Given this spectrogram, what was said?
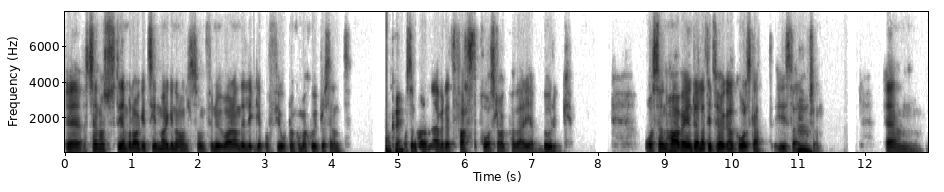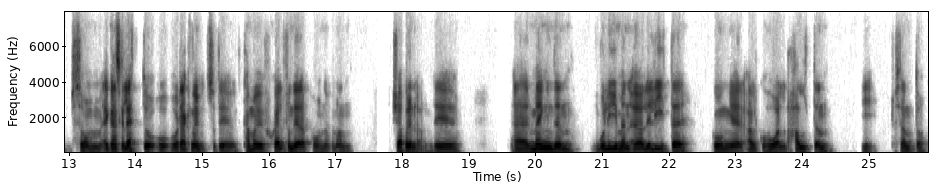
Eh, sen har Systembolaget sin marginal som för nuvarande ligger på 14,7 procent. Okej. Och sen har de även ett fast påslag på varje burk. Och sen har vi en relativt hög alkoholskatt i Sverige Mm. också. Em, som är ganska lätt att, att, att räkna ut. Så det kan man ju själv fundera på när man köper en öl. Det är mängden, volymen öl i liter gånger alkoholhalten i procent då.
